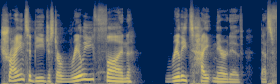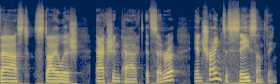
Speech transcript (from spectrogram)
trying to be just a really fun, really tight narrative that's fast, stylish, action packed, etc., and trying to say something.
